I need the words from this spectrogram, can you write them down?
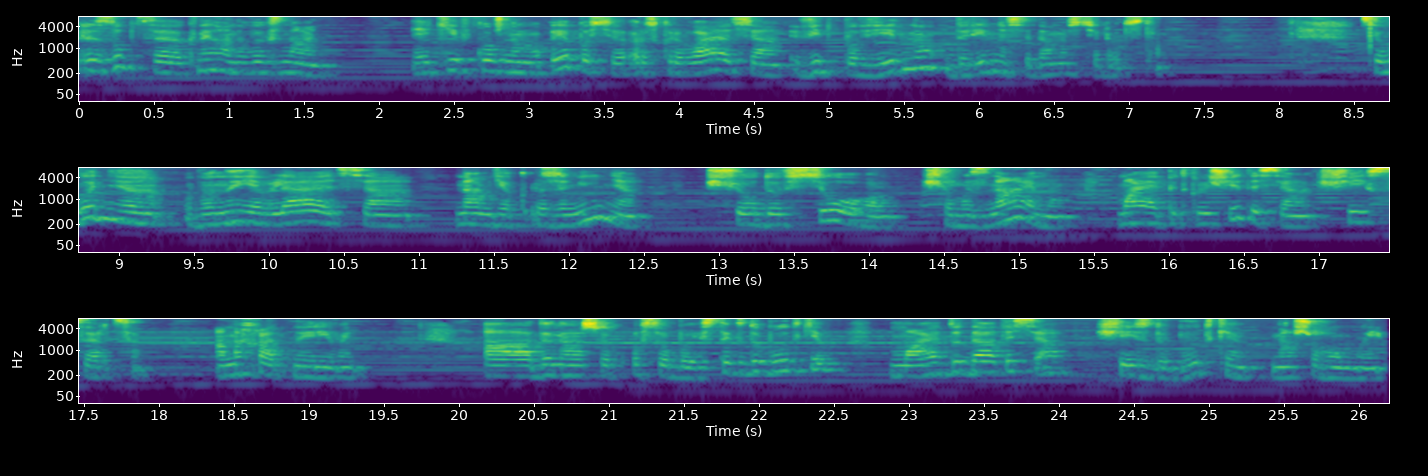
Тризуб це книга нових знань, які в кожному епосі розкриваються відповідно до рівня свідомості людства. Сьогодні вони являються нам як розуміння, що до всього, що ми знаємо, має підключитися ще й серце, анахатний рівень. А до наших особистих здобутків мають додатися ще й здобутки нашого ми.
